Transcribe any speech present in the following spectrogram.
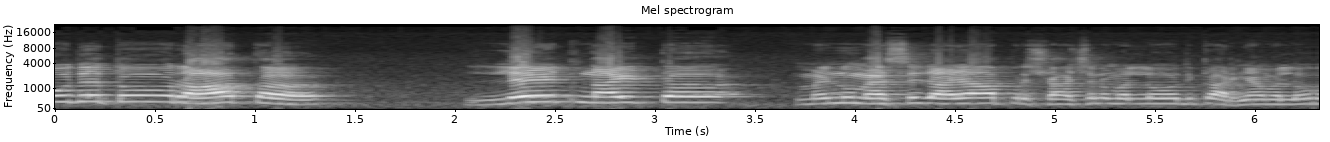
ਉਹਦੇ ਤੋਂ ਰਾਤ ਲੇਟ ਨਾਈਟ ਮੈਨੂੰ ਮੈਸੇਜ ਆਇਆ ਪ੍ਰਸ਼ਾਸਨ ਵੱਲੋਂ, ਅਧਿਕਾਰੀਆਂ ਵੱਲੋਂ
